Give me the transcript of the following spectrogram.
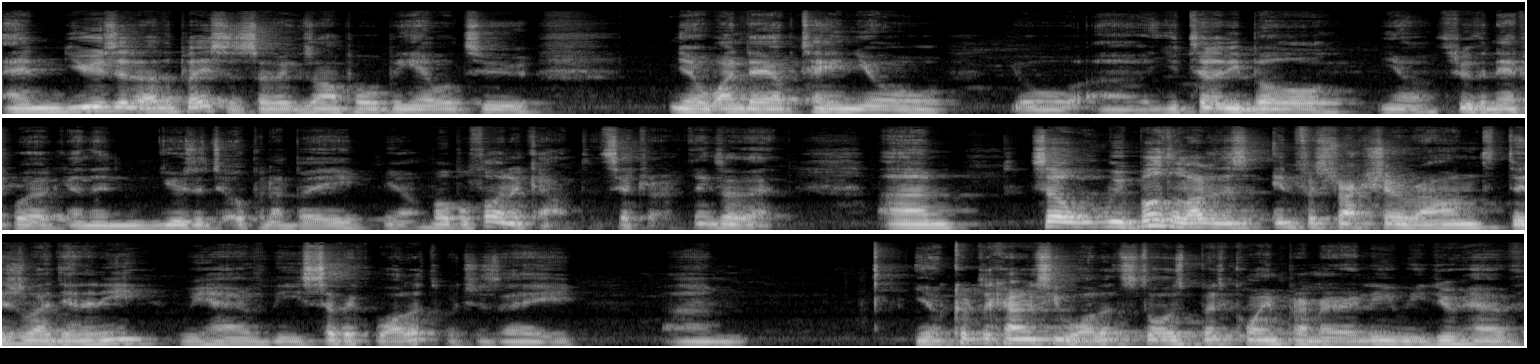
and use it at other places. So, for example, being able to, you know, one day obtain your your uh, utility bill, you know, through the network, and then use it to open up a you know mobile phone account, etc. Things like that. Um, so we built a lot of this infrastructure around digital identity. We have the Civic Wallet, which is a um, you know cryptocurrency wallet, stores Bitcoin primarily. We do have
